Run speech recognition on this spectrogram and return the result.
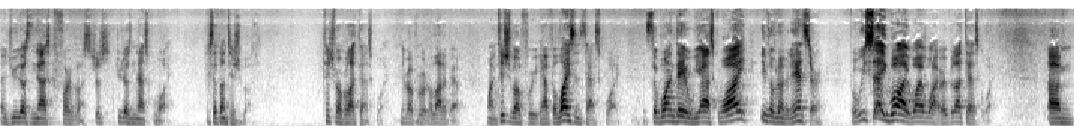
A Jew doesn't ask farvas. Just Jew doesn't ask why, except on Tisha B'av. Tisha B'av we're allowed to ask why. And the Rav wrote a lot about why on Tisha B'av we have the license to ask why. It's the one day we ask why, even though we don't have an answer, but we say why, why, why. Right? We're allowed to ask why. Um,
